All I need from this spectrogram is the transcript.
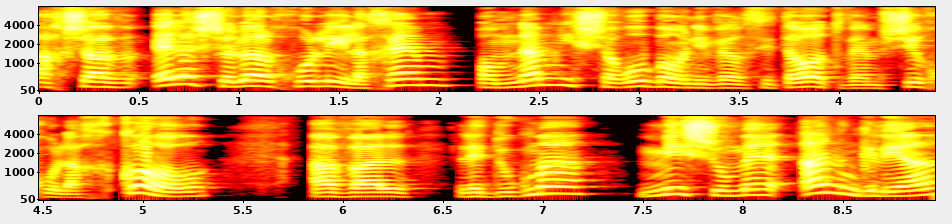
עכשיו, אלה שלא הלכו להילחם, אמנם נשארו באוניברסיטאות והמשיכו לחקור, אבל לדוגמה, מישהו מאנגליה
